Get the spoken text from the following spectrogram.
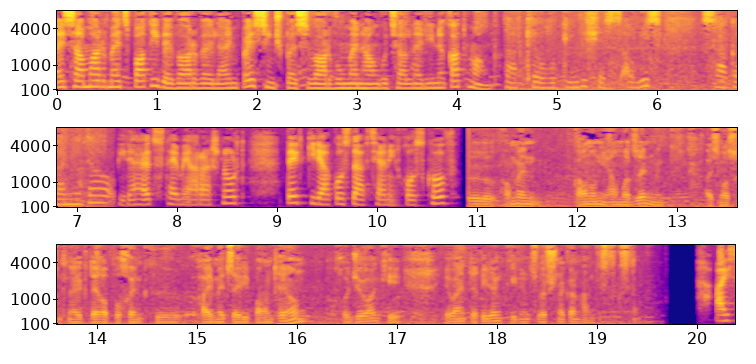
Մեզ համար մեծ պատիվ է վարվել այնպես, ինչպես վարվում են հանգուցյալների նկատմամբ։ Վիրահեծ թեմի առաջնորդ Տեր Կիրակոս Դավթյանի խոսքով ամեն կանոնի համաձայն մենք այս մասունքները կտեղափոխենք հայ մեծերի պանթեոն Խոջովանքի եւ այնտեղ իրենք իրենց վերջնական հանգիստը կստանան։ Այս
